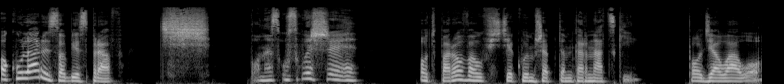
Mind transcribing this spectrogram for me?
Okulary sobie spraw. Cii, bo nas usłyszy! Odparował wściekłym szeptem Tarnacki. Podziałało.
